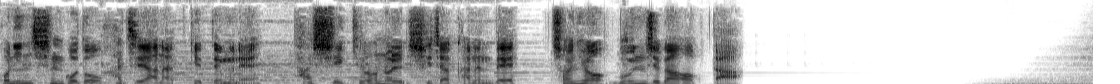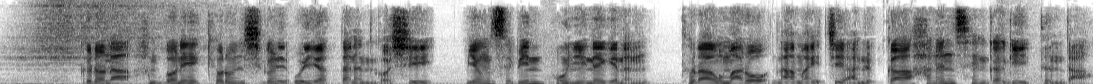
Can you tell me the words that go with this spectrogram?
혼인신고도 하지 않았기 때문에 다시 결혼을 시작하는데 전혀 문제가 없다. 그러나 한 번의 결혼식을 올렸다는 것이 명세빈 본인에게는 트라우마로 남아있지 않을까 하는 생각이 든다.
